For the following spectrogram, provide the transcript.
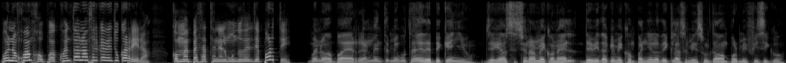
Bueno, Juanjo, pues cuéntanos acerca de tu carrera. ¿Cómo empezaste en el mundo del deporte? Bueno, pues realmente me gusta desde pequeño. Llegué a obsesionarme con él debido a que mis compañeros de clase me insultaban por mi físico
